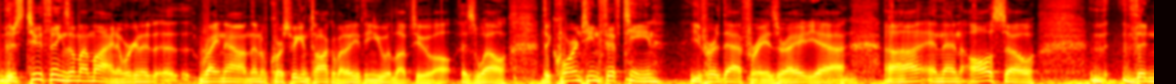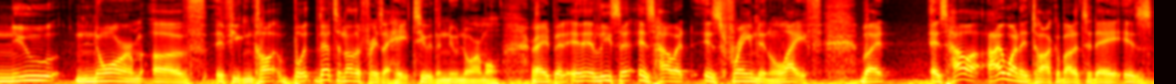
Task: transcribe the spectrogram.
there's two things on my mind, and we're going to uh, right now, and then of course we can talk about anything you would love to uh, as well. The quarantine 15. You've heard that phrase, right? Yeah. Mm-hmm. Uh, and then also th- the new norm of, if you can call it, but that's another phrase I hate too, the new normal, right? But at least is how it is framed in life. But as how I want to talk about it today is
